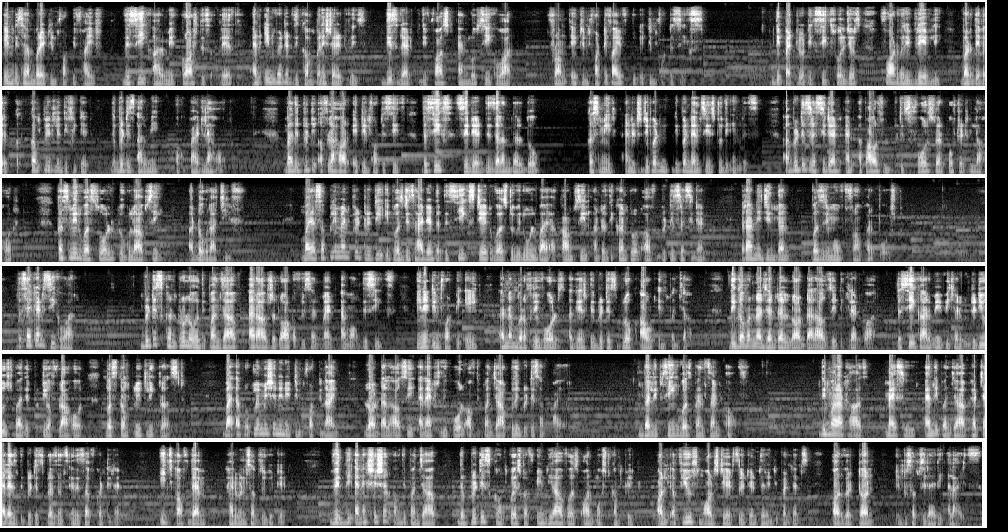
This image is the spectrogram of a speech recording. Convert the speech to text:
In December 1845, the Sikh army crossed the Satluj and invaded the company's territories. This led to the First Anglo-Sikh War from 1845 to 1846. The patriotic Sikh soldiers fought very bravely, but they were completely defeated. The British army occupied Lahore. By the Treaty of Lahore 1846, the Sikhs ceded the Jalandhar Doab, Kashmir and its dependencies to the English. A British resident and a powerful British force were posted in Lahore. Kashmir was sold to Gulab Singh, a Dogra chief. By a supplementary treaty, it was decided that the Sikh state was to be ruled by a council under the control of British resident. Rani Jindan was removed from her post. The Second Sikh War British control over the Punjab aroused a lot of resentment among the Sikhs. In 1848, a number of revolts against the British broke out in Punjab. The Governor General Lord Dalhousie declared war. The Sikh army, which had been reduced by the Treaty of Lahore, was completely crushed. By a proclamation in 1849, Lord Dalhousie annexed the whole of the Punjab to the British Empire. Dalip Singh was pensioned off. The Marathas, Mysore, and the Punjab had challenged the British presence in the subcontinent. Each of them had been subjugated. With the annexation of the Punjab, the British conquest of India was almost complete. Only a few small states retained their independence or were turned into subsidiary allies.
